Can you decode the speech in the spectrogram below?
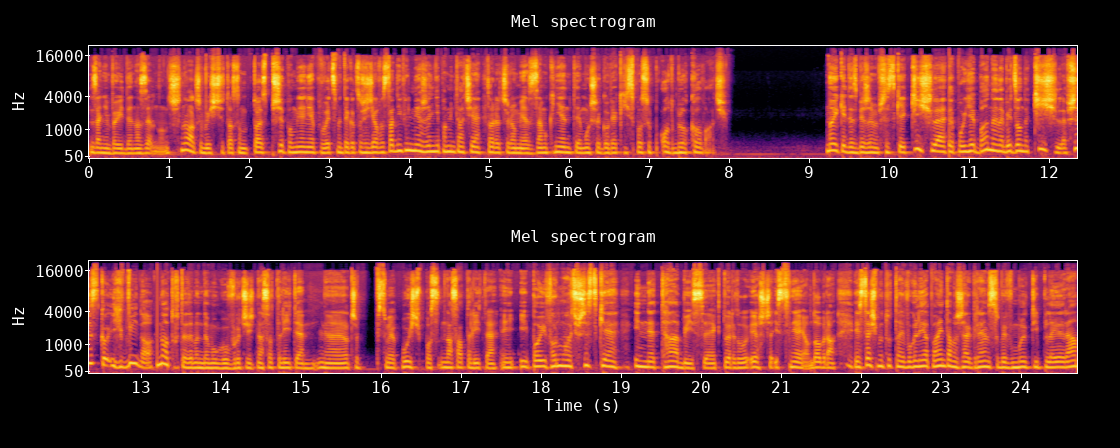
Zanim wyjdę na zewnątrz. No oczywiście to, są, to jest przypomnienie powiedzmy tego, co się działo w ostatnim filmie. Jeżeli nie pamiętacie, storage room jest zamknięty, muszę go w jakiś sposób odblokować. No i kiedy zbierzemy wszystkie kiśle, te pojebane, nawiedzone kiśle, wszystko ich wina, no to wtedy będę mógł wrócić na satelitę, e, znaczy w sumie pójść po, na satelitę i, i poinformować wszystkie inne tabisy, które tu jeszcze istnieją. Dobra, jesteśmy tutaj, w ogóle ja pamiętam, że ja grałem sobie w multiplayera,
